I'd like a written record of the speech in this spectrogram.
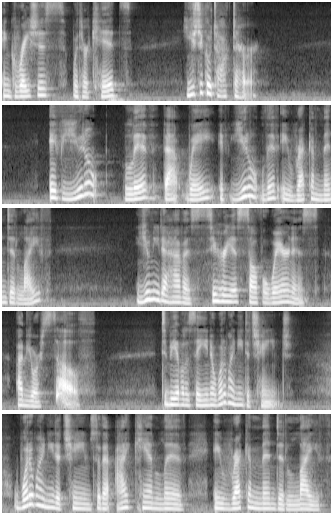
and gracious with her kids you should go talk to her. If you don't live that way if you don't live a recommended life you need to have a serious self-awareness of yourself to be able to say, you know, what do I need to change? What do I need to change so that I can live a recommended life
